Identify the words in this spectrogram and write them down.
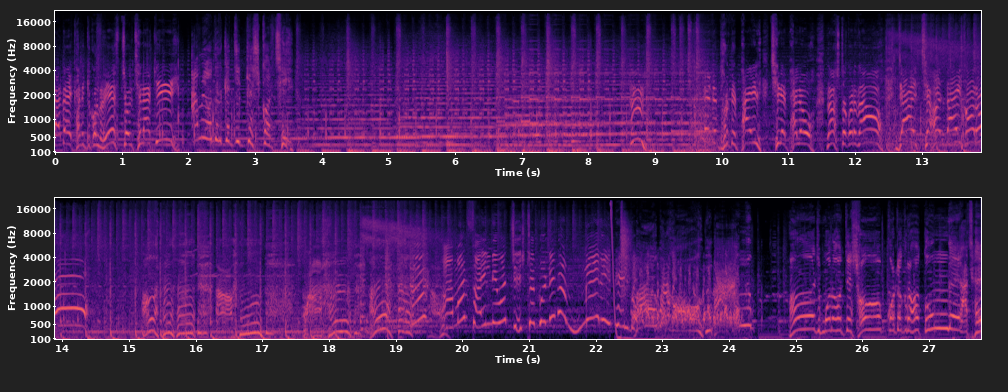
দাদা এখানে কি কোনো রেস চলছে নাকি? আমি ওদেরকে জিজ্ঞেস করছি। এটা ধরতে ফাইল ছিঁড়ে ফেলো নষ্ট করে দাও যা ইচ্ছে হয় তাই করো। আজ মনে হচ্ছে সব কটগ্রহ তুঙ্গে আছে।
